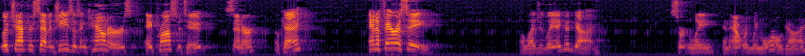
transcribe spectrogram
Luke chapter 7, Jesus encounters a prostitute, sinner, okay, and a Pharisee, allegedly a good guy, certainly an outwardly moral guy.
